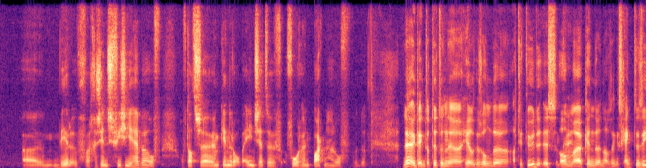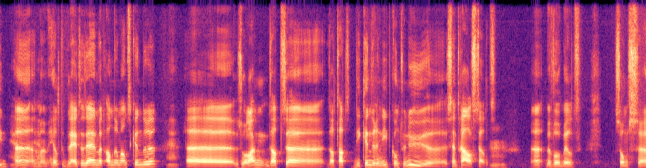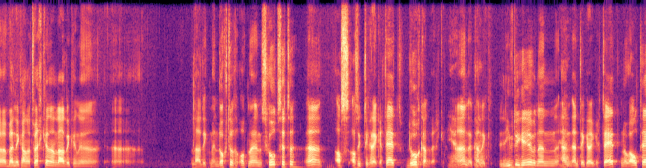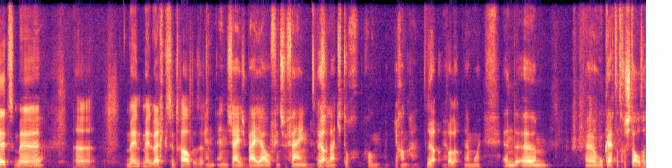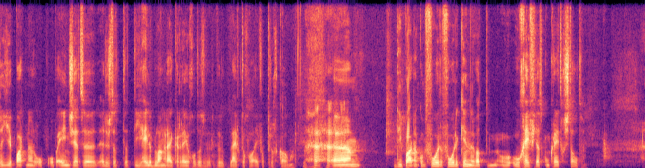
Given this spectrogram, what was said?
eh, weer, of gezinsvisie hebben? Of, of dat ze hun kinderen op één zetten voor hun partner? Of, Nee, ik denk dat dit een eh, heel gezonde attitude is om eh, kinderen als een geschenk te zien. Ja, hè, en ja. om heel te blij te zijn met andermans kinderen. ja, Eh, zolang dat, dat dat die kinderen niet continu centraal stelt. Eh, bijvoorbeeld, soms ben ik aan het werken en laat ik, een, laat ik mijn dochter op mijn schoot zitten. hè, als, als ik tegelijkertijd door kan werken. Ja, hè, dan kan ja. ik liefde geven en, en, en tegelijkertijd nog altijd mijn, eh, mijn, mijn werk centraal te zetten. En, en zij is bij jou, vindt ze fijn en ze laat je toch gewoon je gang gaan. Ja, voilà. Ja, mooi. En ehm, eh, hoe krijgt dat gestalte? Dat je je partner op, op één zet, eh, hè, dus dat, dat die hele belangrijke regel, daar wil- wil ik- blijf ik toch wel even op terugkomen. Ehm, die partner komt voor de, voor de kinderen. Wat, hoe, geef je dat concreet gestalte?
